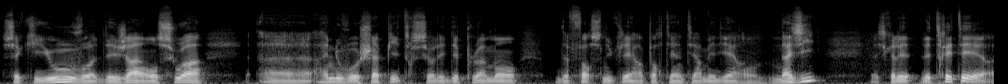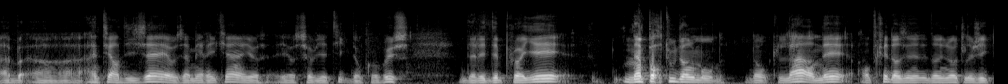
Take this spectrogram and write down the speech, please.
ce qui ouvre déjà en soi un nouveau chapitre sur les déploiements de forces nucléaires à portée intermédiaire en Asie, parce que le, traité interdisait aux Américains et aux Soviétiques, donc aux Russes, de les déployer n'importe où dans le monde. Donc là, on est entré dans une, autre logique.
